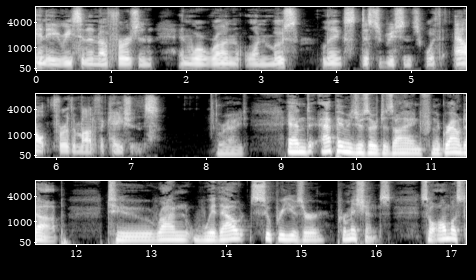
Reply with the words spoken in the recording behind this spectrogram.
in a recent enough version and will run on most Linux distributions without further modifications. Right. And app images are designed from the ground up to run without super user permissions. So almost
